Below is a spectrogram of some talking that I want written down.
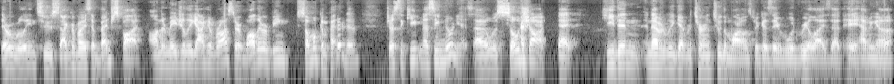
they were willing to sacrifice a bench spot on their major league active roster while they were being somewhat competitive just to keep Nasim Nunez. I was so shocked that he didn't inevitably get returned to the Marlins because they would realize that hey, having a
